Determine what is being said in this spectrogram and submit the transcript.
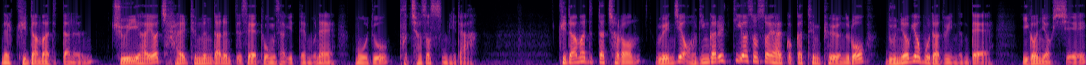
네, 귀담아 듣다는 주의하여 잘 듣는다는 뜻의 동사기 때문에 모두 붙여서 씁니다. 귀담아 듣다처럼 왠지 어딘가를 띄어서 써야 할 것 같은 표현으로 눈여겨보다도 있는데 이건 역시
